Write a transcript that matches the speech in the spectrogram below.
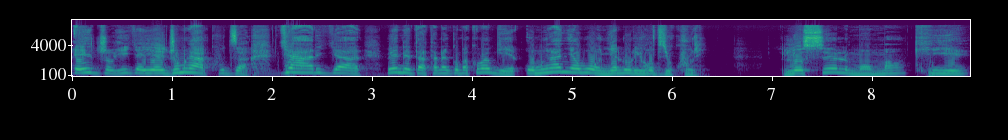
ejo hirya y'ejo umwaka uza ryari ryari bene data nagomba kubabwira umwanya wonyine uriho by'ukuri seul moment qui est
